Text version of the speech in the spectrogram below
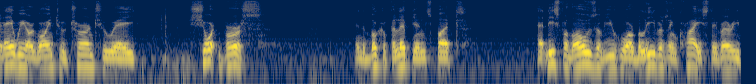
Today we are going to turn to a short verse in the book of Philippians, but at least for those of you who are believers in Christ, a very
